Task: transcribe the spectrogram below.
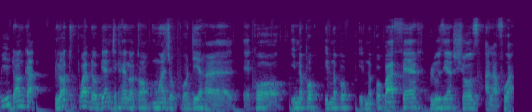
Oui. Donc, euh, l'autre point de bien gérer le temps, moi, je peux dire euh, qu'il ne, peut, il ne, peut, il ne peut pas faire plusieurs choses à la fois.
